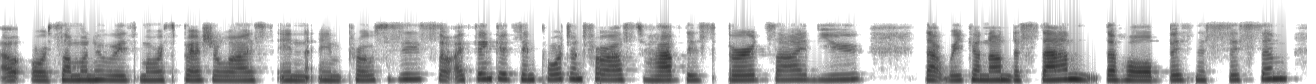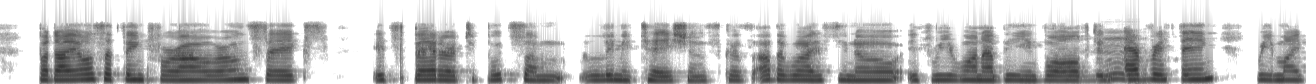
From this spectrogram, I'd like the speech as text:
uh, or someone who is more specialized in in processes. So I think it's important for us to have this bird's eye view that we can understand the whole business system. But I also think for our own sakes, it's better to put some limitations because otherwise you know if we want to be involved mm-hmm. in everything we might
